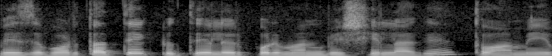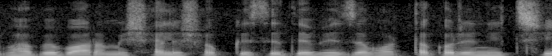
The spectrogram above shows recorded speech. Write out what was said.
ভেজে ভর্তাতে একটু তেলের পরিমাণ বেশি লাগে, তো আমি এভাবে বারো মিশালি সব কিছু দিয়ে ভেজে ভর্তা করে নিচ্ছি।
